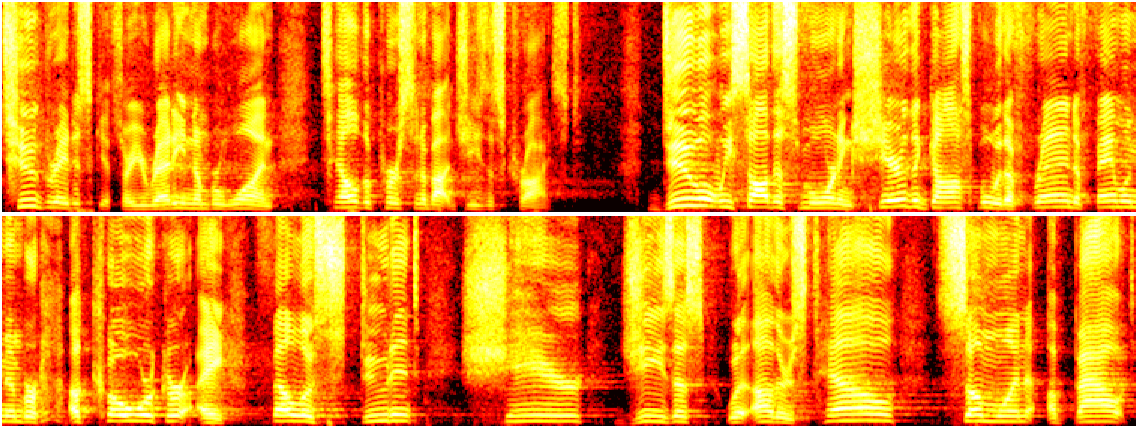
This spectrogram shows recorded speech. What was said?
two greatest gifts. Are you ready? Number one, tell the person about Jesus Christ. Do what we saw this morning. Share the gospel with a friend, a family member, a coworker, a fellow student. Share Jesus with others. Tell someone about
